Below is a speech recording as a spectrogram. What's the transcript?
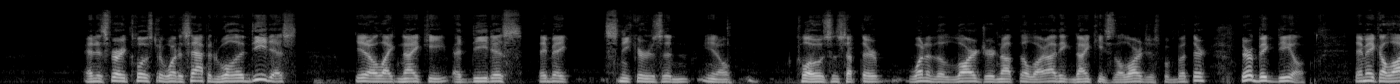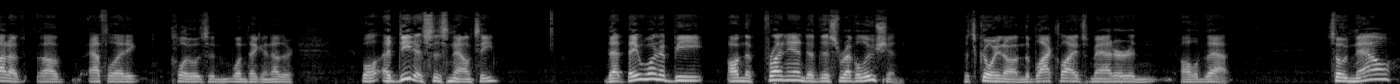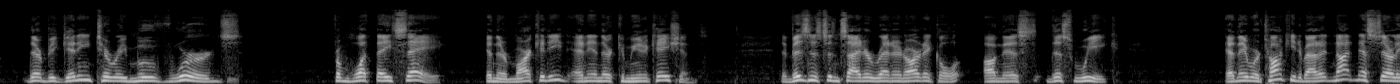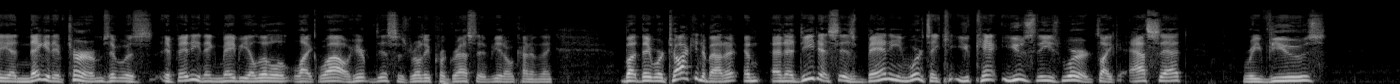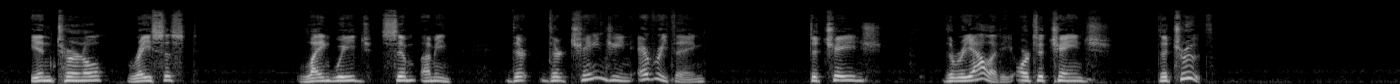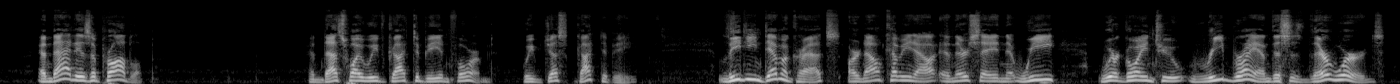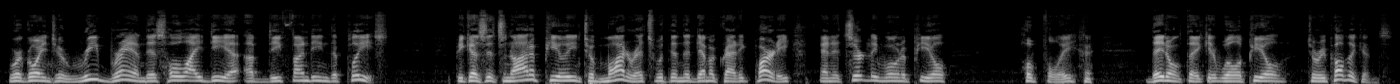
And it's very close to what has happened. Well, Adidas, you know, like Nike, Adidas, they make sneakers and, you know, clothes and stuff. They're one of the larger, not the large. I think Nike's the largest one, but they're they're a big deal. They make a lot of, of athletic clothes and one thing another. Well, Adidas is announcing that they want to be on the front end of this revolution that's going on, the Black Lives Matter and all of that. So now they're beginning to remove words from what they say in their marketing and in their communications. The Business Insider ran an article on this this week, and they were talking about it not necessarily in negative terms. It was, if anything, maybe a little like, "Wow, here this is really progressive," you know, kind of thing. But they were talking about it, and, and Adidas is banning words. They, you can't use these words like asset, reviews, internal, racist, language. Sim. I mean, they're they're changing everything to change the reality or to change the truth. And that is a problem. And that's why we've got to be informed. We've just got to be. Leading Democrats are now coming out and they're saying that we we're going to rebrand, this is their words, we're going to rebrand this whole idea of defunding the police because it's not appealing to moderates within the Democratic Party and it certainly won't appeal hopefully they don't think it will appeal to Republicans.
